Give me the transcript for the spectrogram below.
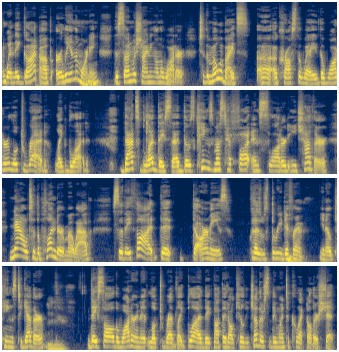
When they got up early in the morning, the sun was shining on the water. To the Moabites uh, across the way, the water looked red like blood. That's blood, they said. Those kings must have fought and slaughtered each other. Now to the plunder, Moab. So they thought that the armies, because it was three different, you know, kings together, Mhm. they saw the water and it looked red like blood. They thought they'd all killed each other, so they went to collect all their shit.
